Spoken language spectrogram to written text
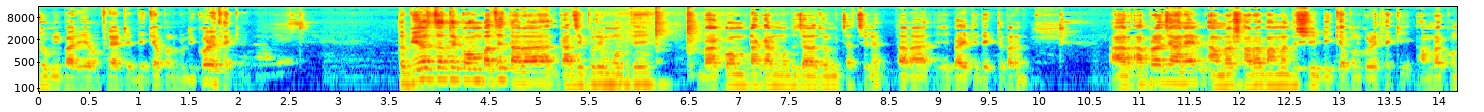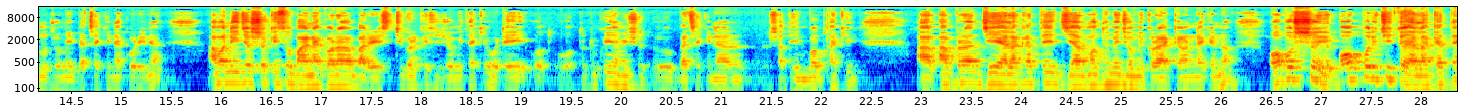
জমি, বাড়ি এবং ফ্ল্যাটে বিজ্ঞাপনগুলি করে থাকি। তো বিয়াস যাতে কম বাজে, তারা গাজীপুরের মধ্যে বা কম টাকার মধ্যে যারা জমি চাচ্ছিলেন, তারা এই বাড়িটি দেখতে পারেন। আর আপনারা জানেন, আমরা সারা বাংলাদেশে বিজ্ঞাপন করে থাকি। আমরা কোনো জমি বেচা কিনা করি না। আমার নিজস্ব কিছু বায়না করা বা রেজিস্ট্রি করা কিছু জমি থাকে, ওটাই অতটুকুই আমি শুধু বেচা কিনার সাথে ইনভলভ থাকি। আর আপনারা যে এলাকাতে, যার মাধ্যমে জমি ক্রয় করেন না কেন, অবশ্যই অপরিচিত এলাকাতে,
